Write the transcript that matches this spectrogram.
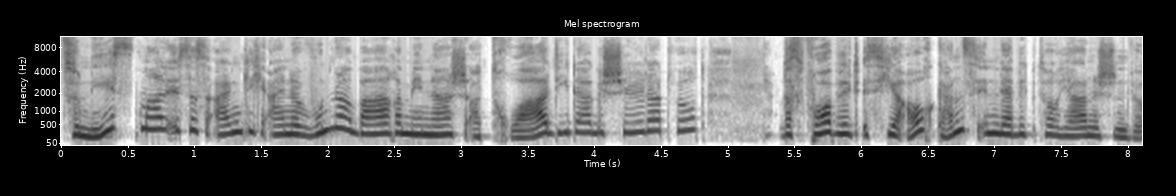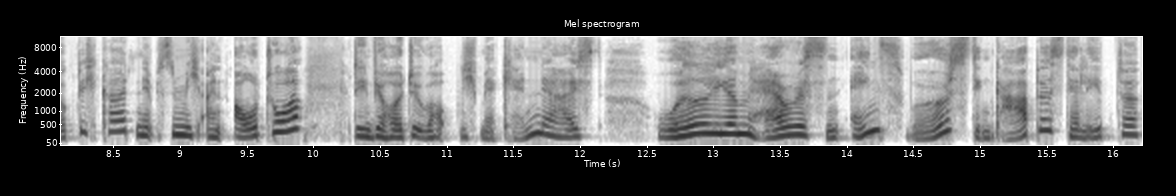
Zunächst mal ist es eigentlich eine wunderbare Ménage à trois, die da geschildert wird. Das Vorbild ist hier auch ganz in der viktorianischen Wirklichkeit. Es ist nämlich ein Autor, den wir heute überhaupt nicht mehr kennen. Der heißt William Harrison Ainsworth. Den gab es. Der lebte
